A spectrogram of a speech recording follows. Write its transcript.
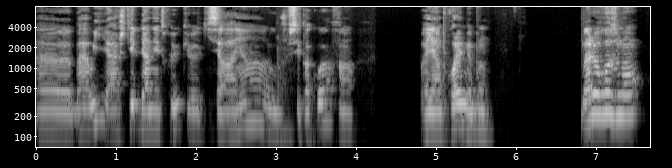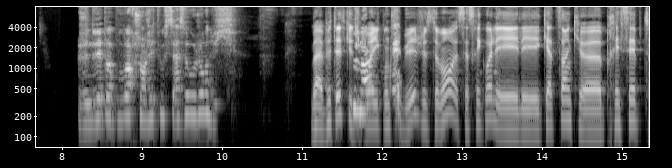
bah oui, à acheter le dernier truc qui sert à rien ou je sais pas quoi. Enfin, il y a un problème, mais bon. Malheureusement, je ne vais pas pouvoir changer tout ça aujourd'hui. Bah peut-être que tu pourrais y contribuer justement. Ça serait quoi les, les 4-5 préceptes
